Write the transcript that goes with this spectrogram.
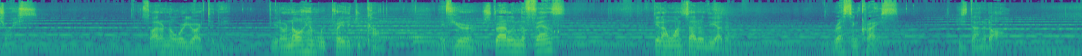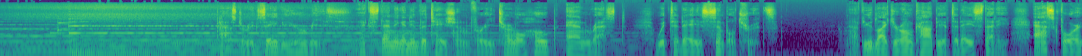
choice. So I don't know where you are today. If you don't know Him, we pray that you come. If you're straddling the fence, get on one side or the other. Rest in Christ. He's done it all. Pastor Xavier Reese, extending an invitation for eternal hope and rest with today's simple truths. Now, if you'd like your own copy of today's study, ask for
